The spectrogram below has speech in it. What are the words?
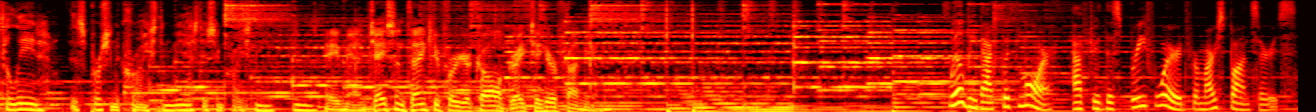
to lead this person to Christ. And we ask this in Christ's name. Amen. Amen. Jason, thank you for your call. Great to hear from you. We'll be back with more after this brief word from our sponsors.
